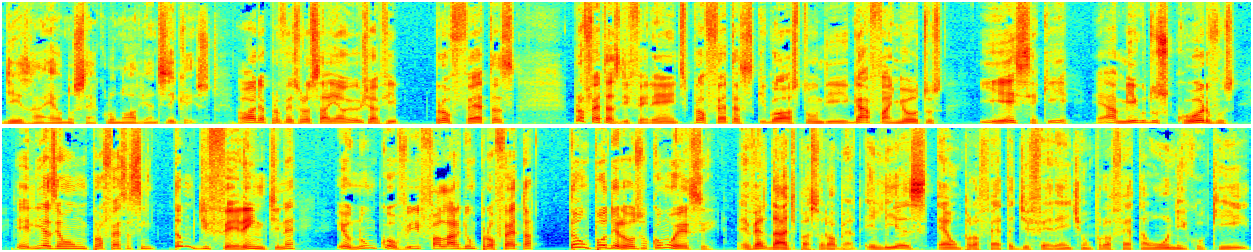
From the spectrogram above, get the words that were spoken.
de Israel no século 9 a.C. Olha, professor Saião, eu já vi profetas, profetas diferentes, profetas que gostam de gafanhotos, e esse aqui é amigo dos corvos. Elias é um profeta assim tão diferente, né? Eu nunca ouvi falar de um profeta tão poderoso como esse. É verdade, pastor Alberto. Elias é um profeta diferente, um profeta único, que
